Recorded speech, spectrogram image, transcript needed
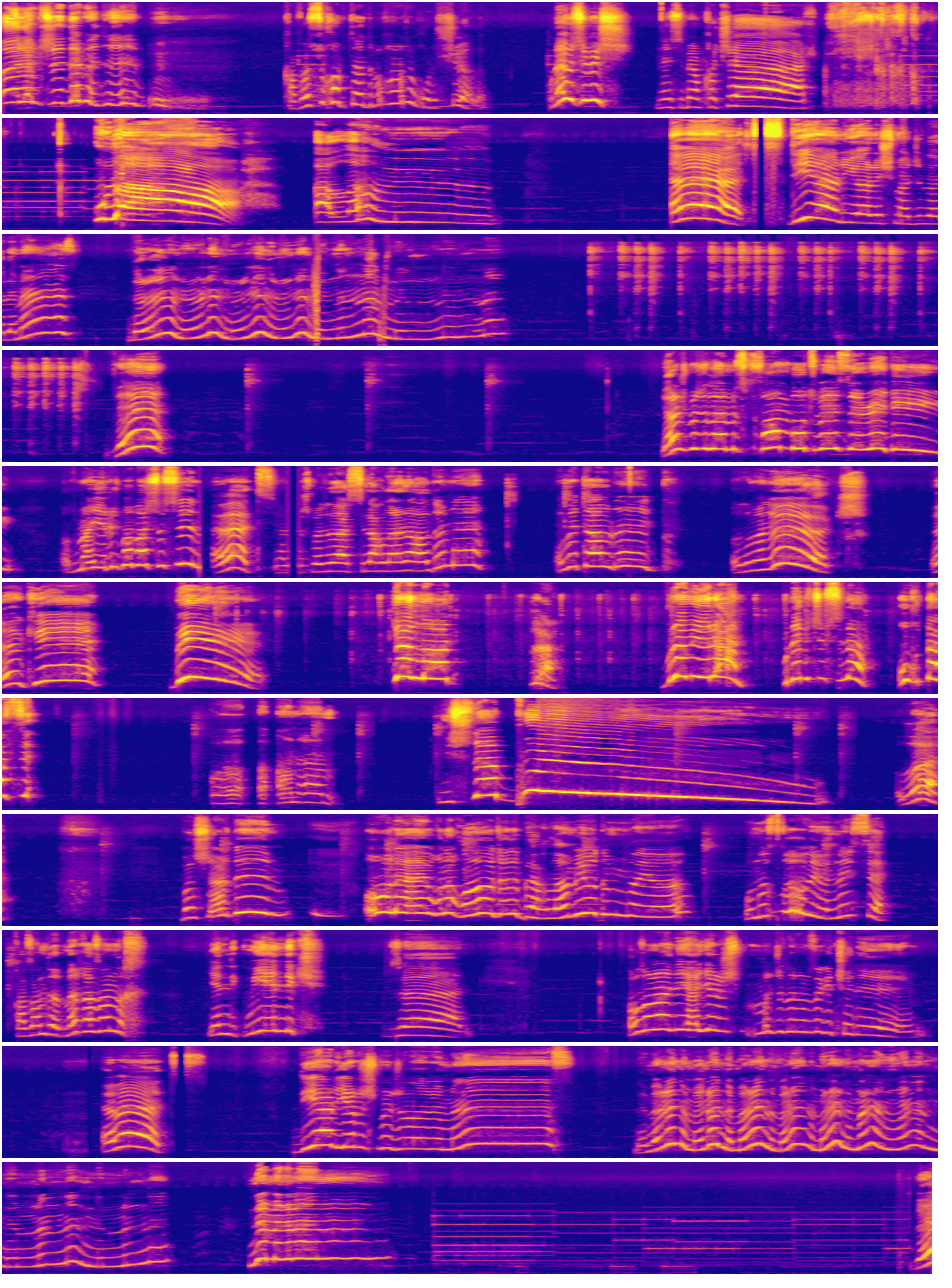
Öyle bir şey demedim. Kafası koptu hadi bakalım konuşuyor. Bu ne biçim iş? Neyse ben kaçar. Ula! Allah'ım. Evet. Diğer yarışmacılarımız ve yarışmacılarımız Funbot vs Ready. O zaman yarışma başlasın. Evet, yarışmacılar silahlarını aldı mı? Evet aldık. O zaman 3 2 1 ve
